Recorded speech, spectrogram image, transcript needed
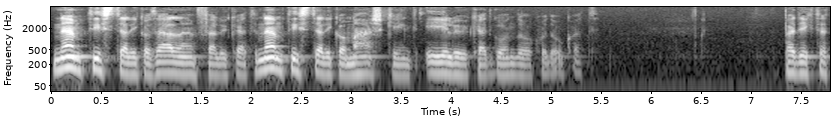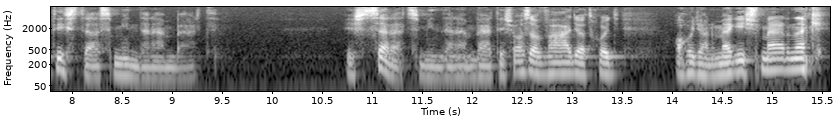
Nem tisztelik az ellenfelüket, nem tisztelik a másként élőket, gondolkodókat. Pedig te tisztelsz minden embert. És szeretsz minden embert. És az a vágyat, hogy ahogyan megismernek,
